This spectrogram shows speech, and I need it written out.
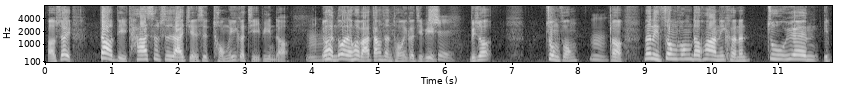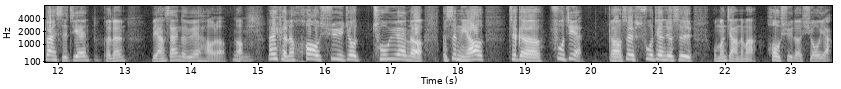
哦，所以到底他是不是来解释同一个疾病的？嗯，有很多人会把它当成同一个疾病，是，比如说。中风，嗯。哦，那你中风的话，你可能住院一段时间，可能两三个月好了，哦，那你可能后续就出院了，可是你要这个复健，哦，所以复健就是我们讲的嘛，后续的休养，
